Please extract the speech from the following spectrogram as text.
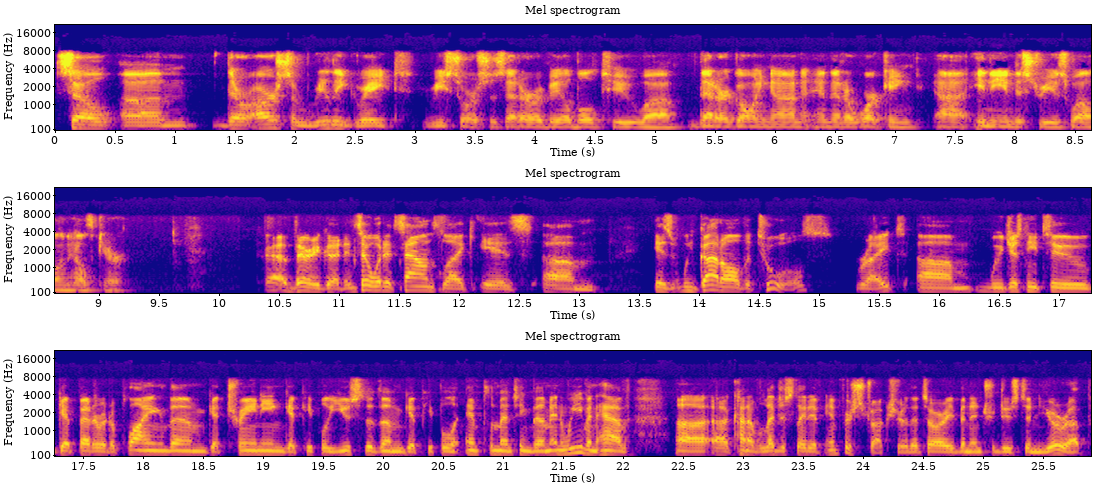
So um, there are some really great resources that are available to uh, that are going on and that are working uh, in the industry as well in healthcare. Uh, very good. And so what it sounds like is um, is we've got all the tools, right? Um, we just need to get better at applying them, get training, get people used to them, get people implementing them, and we even have uh, a kind of legislative infrastructure that's already been introduced in Europe.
